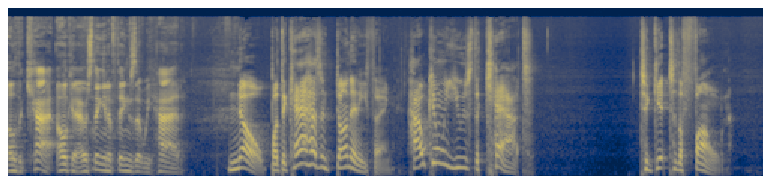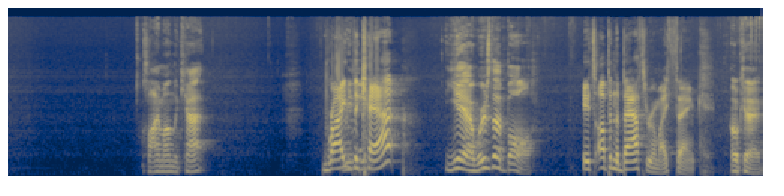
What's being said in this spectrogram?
Oh, the cat. Okay, I was thinking of things that we had. No, but the cat hasn't done anything. How can we use the cat to get to the phone? Climb on the cat. Ride We the need- cat? Yeah, where's that ball? It's up in the bathroom, I think. Okay.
